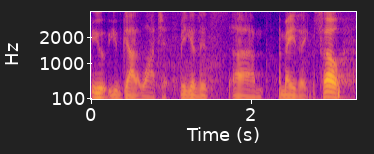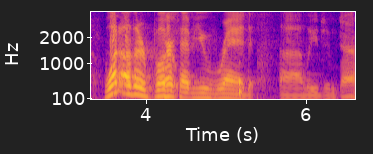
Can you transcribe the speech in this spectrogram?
you, you've got to watch it because it's um, amazing. So, what other books have you read, uh, Legion? Yeah.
